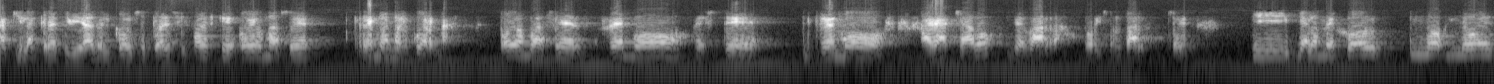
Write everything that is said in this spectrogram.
aquí la creatividad del coach se puede decir, ¿sabes qué? Hoy vamos a hacer remo en mancuerna, hoy vamos a hacer remo, este, remo agachado de barra horizontal, y, a lo mejor no, no es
